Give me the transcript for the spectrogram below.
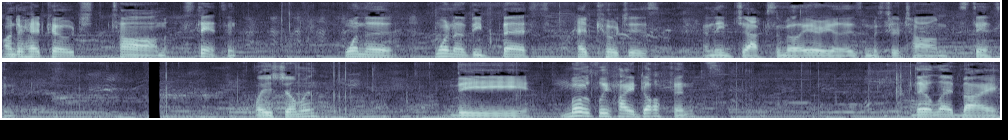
under head coach Tom Stanton. One of the, one of the best head coaches in the Jacksonville area is Mr. Tom Stanton. Ladies and gentlemen, the Mosley High Dolphins, they're led by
